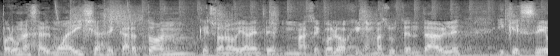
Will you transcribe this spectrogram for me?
por unas almohadillas de cartón, que son obviamente más ecológicas, más sustentables, y que se,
